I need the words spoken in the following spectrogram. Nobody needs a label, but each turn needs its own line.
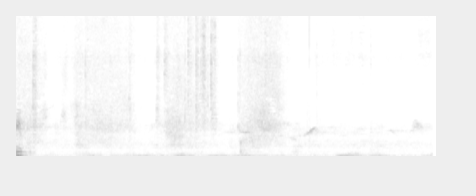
right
